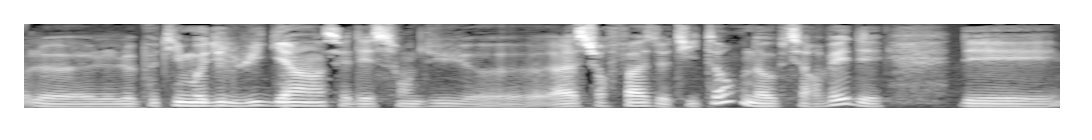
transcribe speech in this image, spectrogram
le, le petit module Huygens est descendu euh, à la surface de Titan, on a observé des, des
